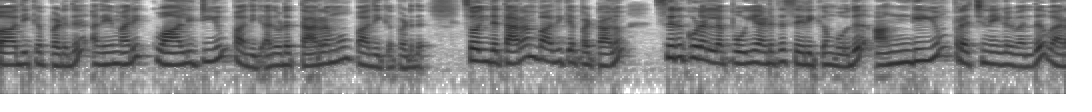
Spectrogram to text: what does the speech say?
பாதிக்கப்படுது. அதே மாதிரி குவாலிட்டியும் பாதி அதோட தரமும் பாதிக்கப்படுது. ஸோ இந்த தரம் பாதிக்கப்பட்டாலும் சிறுகுடலில் போய் அடுத்து செரிக்கும் போது அங்கேயும் பிரச்சனைகள் வந்து வர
